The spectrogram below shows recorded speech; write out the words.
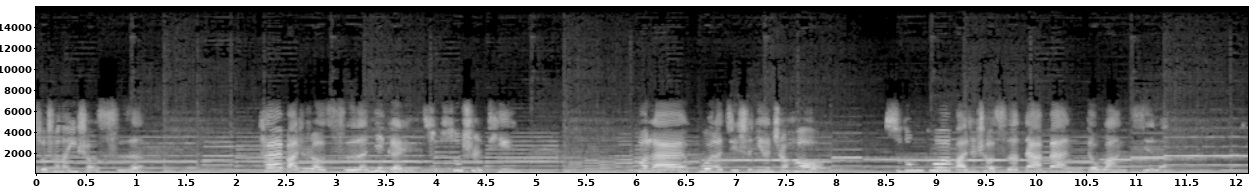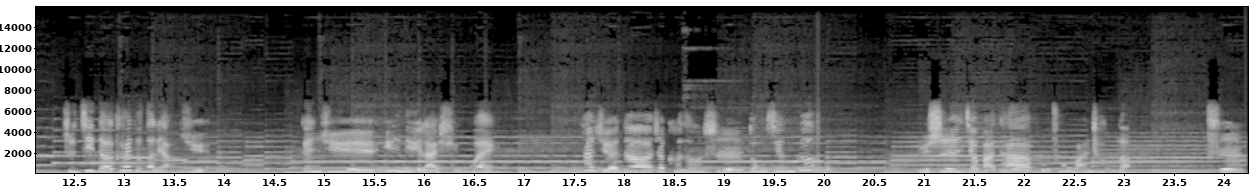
所说的一首词。他还把这首词念给苏苏轼听。后来过了几十年之后，苏东坡把这首词的大半都忘记了，只记得开头的两句。根据韵律来寻味，他觉得这可能是《洞仙歌》，于是就把它补充完成了，是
